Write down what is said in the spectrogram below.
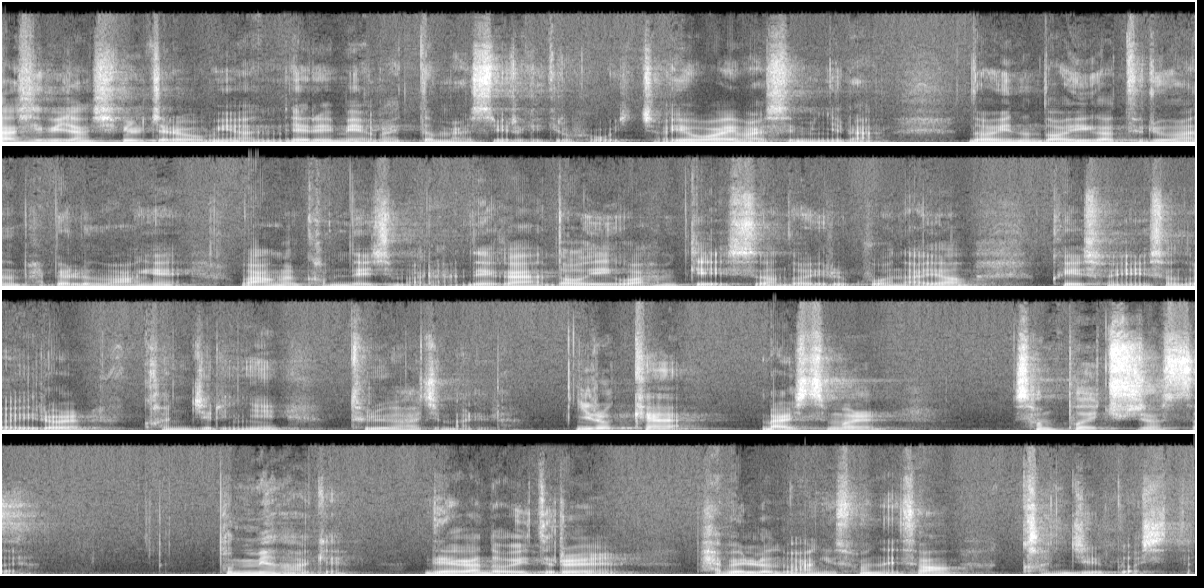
42장 11절에 보면 예레미야가 했던 말씀이 이렇게 기록하고 있죠. 여호와의 말씀이니라 너희는 너희가 두려워하는 바벨론 왕의 왕을 겁내지 마라. 내가 너희와 함께 있어 너희를 구원하여 그의 손에서 너희를 건지리니 두려워하지 말라. 이렇게 말씀을 선포해 주셨어요. 분명하게 내가 너희들을 바벨론 왕의 손에서 건질 것이다.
